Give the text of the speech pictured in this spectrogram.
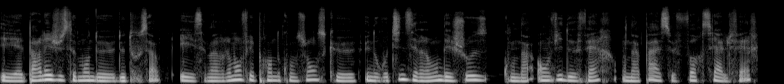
Et elle parlait justement de, de tout ça. Et ça m'a vraiment fait prendre conscience que une routine, c'est vraiment des choses qu'on a envie de faire, on n'a pas à se forcer à le faire.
